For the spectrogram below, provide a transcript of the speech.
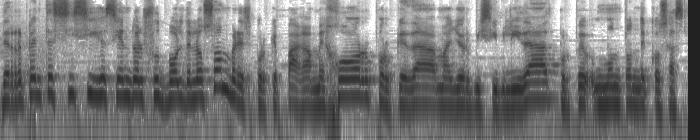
de repente sí sigue siendo el fútbol de los hombres, porque paga mejor, porque da mayor visibilidad, porque un montón de cosas.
